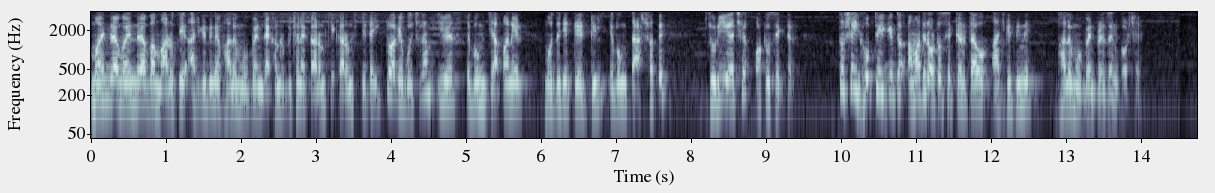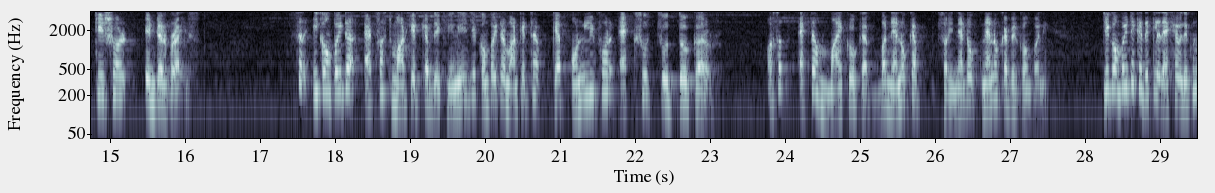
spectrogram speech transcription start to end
মহিন্দ্রা মহিন্দ্রা বা মারুতি আজকের দিনে ভালো মুভমেন্ট দেখানোর পিছনে কারণ কি? কারণ যেটা একটু আগে বলছিলাম ইউএস এবং জাপানের মধ্যে যে ট্রেড ডিল এবং তার সাথে জড়িয়ে আছে অটো সেক্টর তো সেই হোপ থেকে কিন্তু আমাদের অটো সেক্টরটাও আজকের দিনে ভালো মুভমেন্ট প্রেজেন্ট করছে। কেশর এন্টারপ্রাইজ স্যার এই কোম্পানিটা অ্যাট ফার্স্ট মার্কেট ক্যাপ দেখিনি যে কোম্পানিটার মার্কেট ক্যাপ অনলি ফর একশো চোদ্দ কারোর অর্থাৎ একটা মাইক্রো ক্যাপ বা nano cap sorry NATO nano ক্যাপের কোম্পানি যে কোম্পানিটাকে দেখলে দেখাবে, দেখুন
